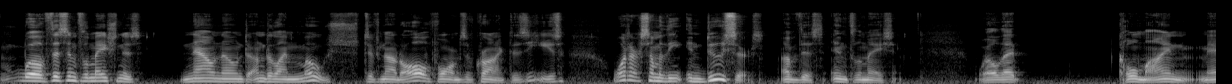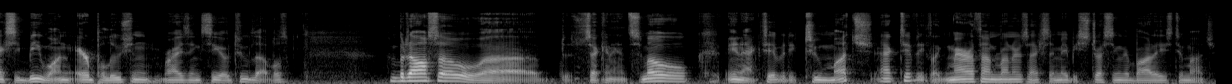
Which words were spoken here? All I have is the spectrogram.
Well, if this inflammation is now known to underlie most, if not all, forms of chronic disease, what are some of the inducers of this inflammation? Well, that coal mine may actually be one, air pollution, rising CO2 levels, but also uh, secondhand smoke, inactivity, too much activity, like marathon runners actually may be stressing their bodies too much,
